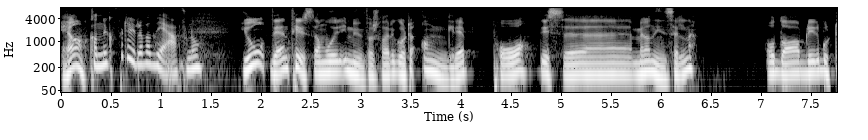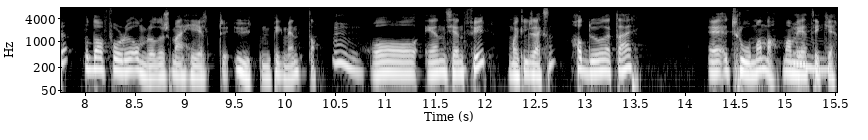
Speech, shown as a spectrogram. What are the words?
Ja. Kan du ikke fortelle hva det er for noe? Jo, det er en tilstand hvor immunforsvaret går til angrep på disse melanincellene. Og da blir det borte, og da får du områder som er helt uten pigment. Da. Og en kjent fyr, Michael Jackson, hadde jo dette her. Eh, tror man, da. Man vet ikke.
